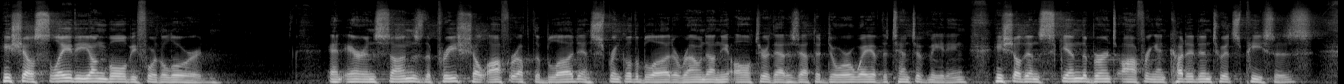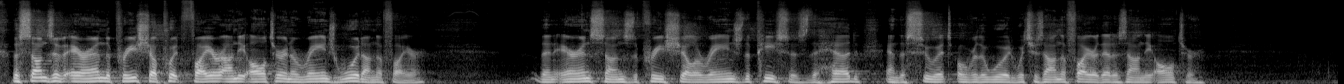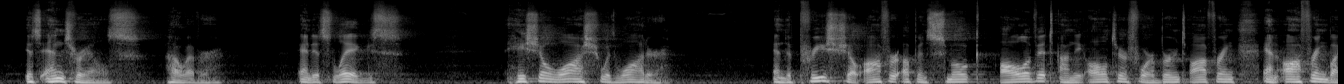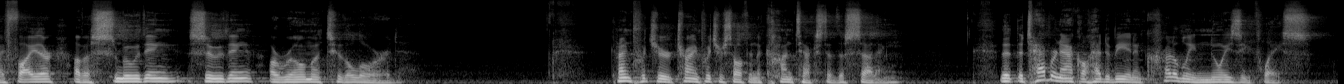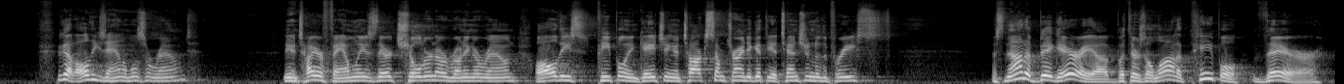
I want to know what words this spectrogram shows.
He shall slay the young bull before the Lord. And Aaron's sons, the priests, shall offer up the blood and sprinkle the blood around on the altar that is at the doorway of the tent of meeting. He shall then skin the burnt offering and cut it into its pieces. The sons of Aaron, the priest, shall put fire on the altar and arrange wood on the fire. Then Aaron's sons, the priests, shall arrange the pieces, the head and the suet over the wood, which is on the fire that is on the altar. Its entrails, however, and its legs, he shall wash with water, and the priest shall offer up in smoke all of it on the altar for a burnt offering, an offering by fire of a smoothing, soothing aroma to the Lord. Try and put, your, try and put yourself in the context of this setting. The, the tabernacle had to be an incredibly noisy place. You've got all these animals around. The entire family is there. Children are running around. All these people engaging in talk, some trying to get the attention of the priest. It's not a big area, but there's a lot of people there,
